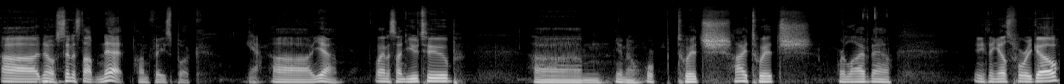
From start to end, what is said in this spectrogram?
Uh, no, CinesnobNet on Facebook. Yeah. Uh, yeah. Find us on YouTube. Um, you know, we're Twitch. Hi, Twitch. We're live now. Anything else before we go?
